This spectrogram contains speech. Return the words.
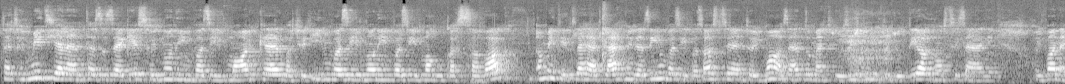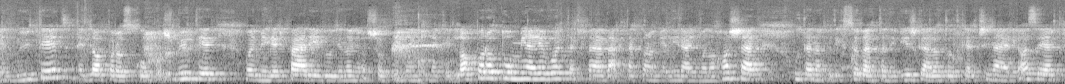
Tehát, hogy mit jelent ez az egész, hogy non-invazív marker, vagy hogy invazív, non-invazív maguk a szavak. Amit itt lehet látni, hogy az invazív az azt jelenti, hogy ma az endometriózis úgy tudjuk diagnosztizálni, hogy van egy műtét, egy laparoszkópos műtét, vagy még egy pár éve ugye nagyon sok mindenkinek egy laparotómiája volt, tehát felvágták valamilyen irányban a hasát, utána pedig szövettani vizsgálatot kell csinálni azért,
